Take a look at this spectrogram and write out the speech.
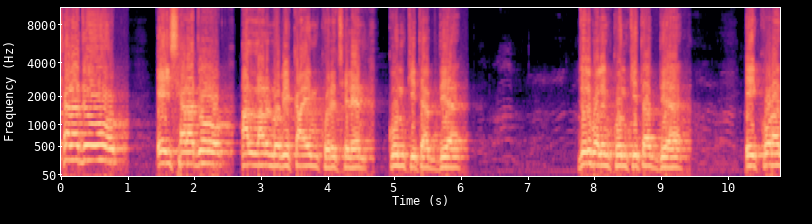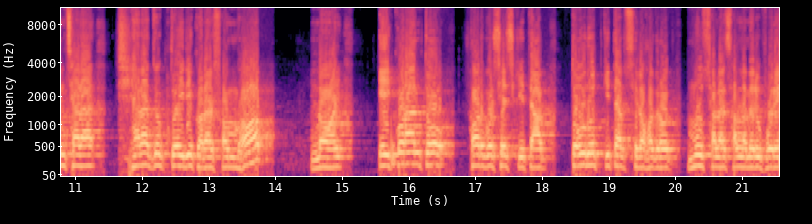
সেরা যোগ। এই সেরা যোগ আল্লাহর নবী কায়েম করেছিলেন কোন কিতাব দিয়া? যদি বলেন, কোন কিতাব দেয়া? এই কোরআন ছাড়া সেরা যুগ তৈরি করা সম্ভব নয়। এই কোরআন তো সর্বশেষ কিতাব, তৌরত কিতাব ছিল হজরত মুসাল্লাহ সাল্লামের উপরে।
